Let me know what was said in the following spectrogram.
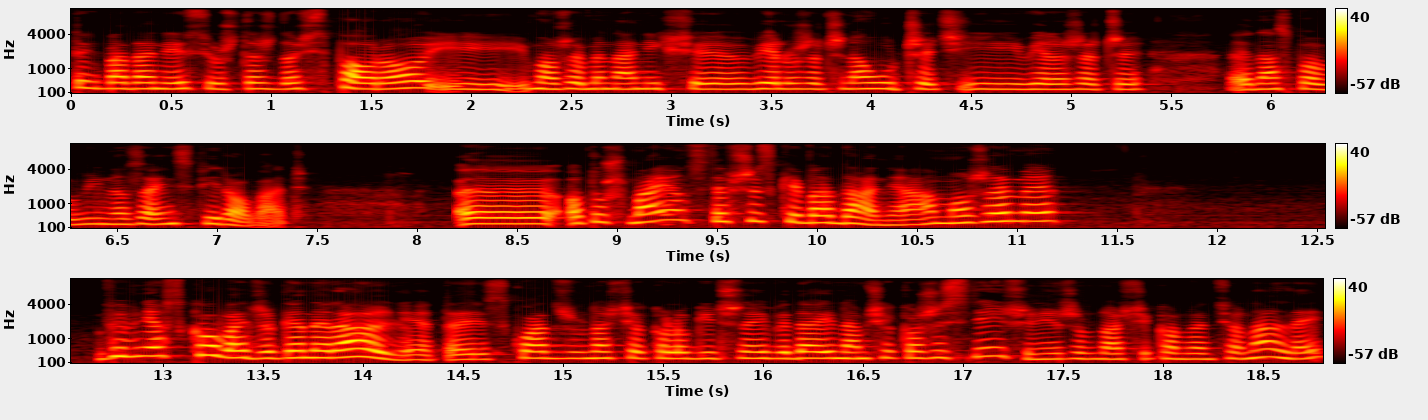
Tych badań jest już też dość sporo i możemy na nich się wielu rzeczy nauczyć i wiele rzeczy nas powinno zainspirować. Otóż mając te wszystkie badania, możemy wywnioskować, że generalnie ten skład żywności ekologicznej wydaje nam się korzystniejszy niż żywności konwencjonalnej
